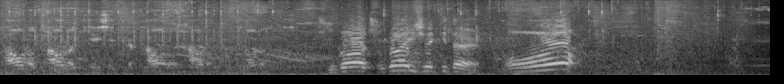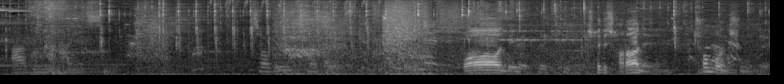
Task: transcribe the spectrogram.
것이야. 타워로 타워로 개새끼가 타워로 타워로 타워로. 죽어, 죽어, 이 새끼들. 어? 적을 처치. 와, 근데 쟤들 잘하네. 처음 보는 친구인데.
